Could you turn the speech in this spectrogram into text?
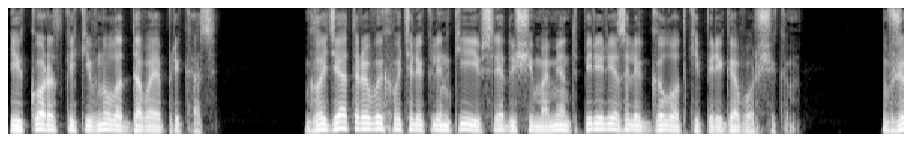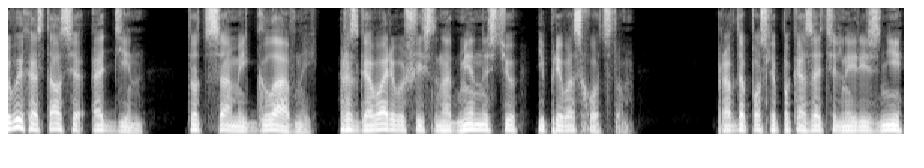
и коротко кивнул, отдавая приказ. Гладиаторы выхватили клинки и в следующий момент перерезали глотки переговорщикам. В живых остался один, тот самый главный, разговаривавший с надменностью и превосходством. Правда, после показательной резни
